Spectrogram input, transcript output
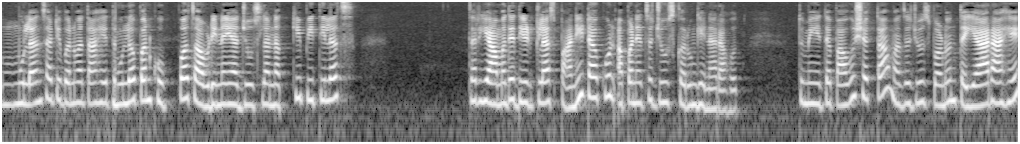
मुलांसाठी बनवत आहेत. मुलं पण खूपच आवडीनं या ज्यूसला नक्की पितीलच. तर यामध्ये दीड ग्लास पाणी टाकून आपण याचं ज्यूस करून घेणार आहोत. तुम्ही इथं पाहू शकता माझं ज्यूस बनून तयार आहे.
